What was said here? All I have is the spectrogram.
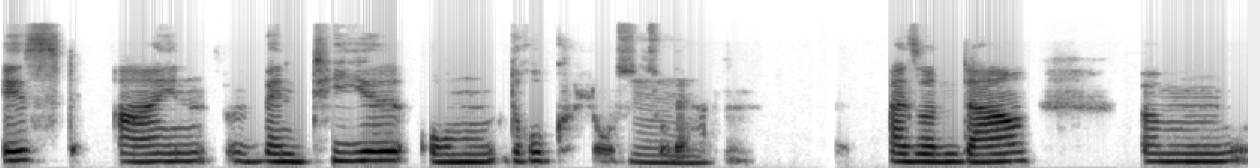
ist ein Ventil, um Druck loszuwerden. Hm. Also da ähm,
